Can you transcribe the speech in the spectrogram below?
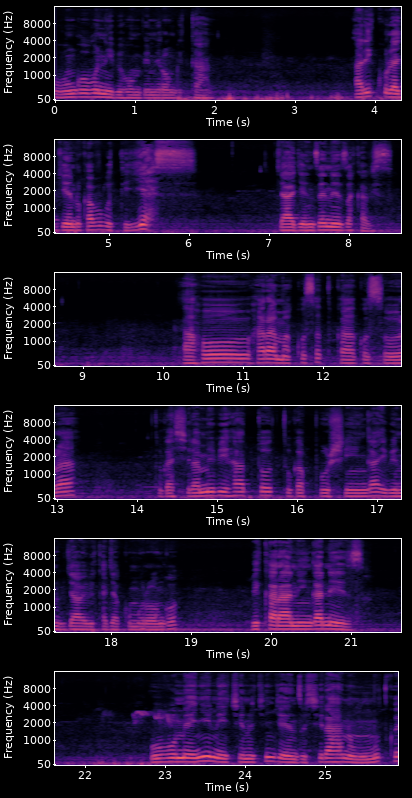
ubu ngubu ni ibihumbi mirongo itanu. Ariko uragenda ukavuga uti yesi byagenze neza kabisa. Aho hari amakosa tukahakosora tugashyiramo ibihato tugapushinga ibintu byawe bikajya ku murongo bikaraninga neza. Ubumenyi ni ikintu cy'ingenzi ushyira hano mu mutwe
